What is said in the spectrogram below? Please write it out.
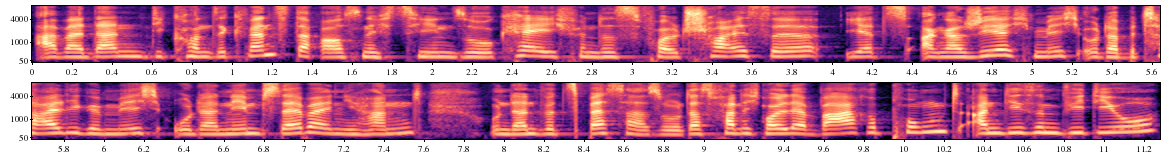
aber dann die Konsequenz daraus nicht ziehen, so, okay, ich finde es voll scheiße, jetzt engagiere ich mich oder beteilige mich oder nehme es selber in die Hand und dann wird es besser. So, das fand ich voll der wahre Punkt an diesem Video.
